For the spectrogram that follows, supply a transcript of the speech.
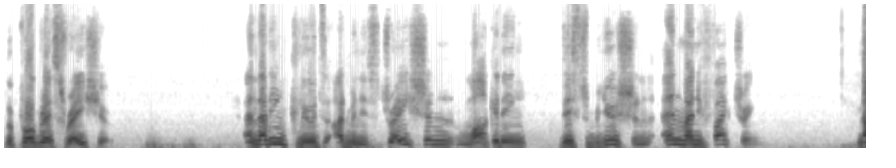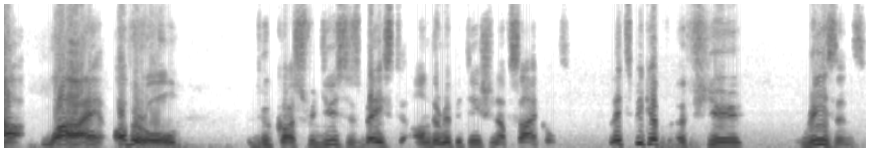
the progress ratio. And that includes administration, marketing, distribution, and manufacturing. Now, why overall do cost reduces based on the repetition of cycles? Let's pick up a few reasons.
